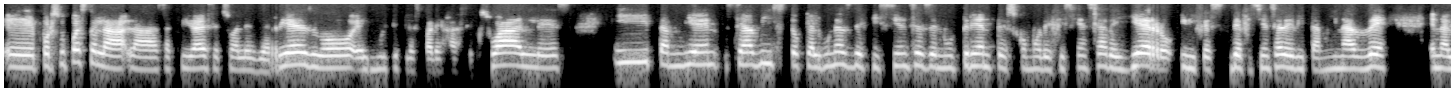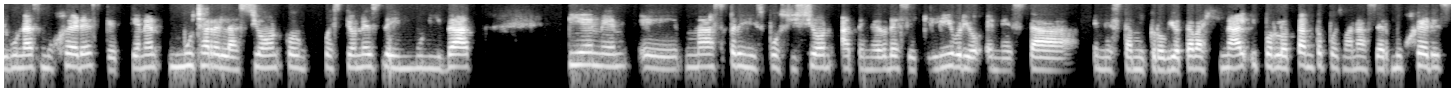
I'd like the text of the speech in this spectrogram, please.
Eh, por supuesto, las actividades sexuales de riesgo, el múltiples parejas sexuales y también se ha visto que algunas deficiencias de nutrientes como deficiencia de hierro y deficiencia de vitamina D en algunas mujeres que tienen mucha relación con cuestiones de inmunidad tienen eh, más predisposición a tener desequilibrio en esta, en esta microbiota vaginal y por lo tanto pues van a ser mujeres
